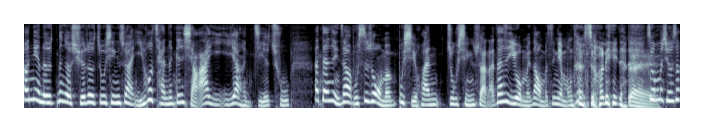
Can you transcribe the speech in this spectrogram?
要念的那个学了珠心算以后，才能跟小阿姨一样很杰出。”那但是你知道，不是说我们不喜欢珠心算了，但是以我们知道我们是念蒙特梭利的，对，所以我们觉得说，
